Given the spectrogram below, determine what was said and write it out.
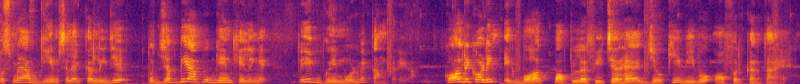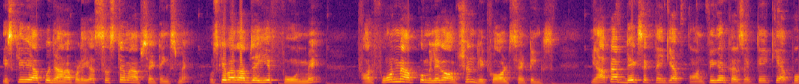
उसमें आप गेम सेलेक्ट कर लीजिए तो जब भी आप वो गेम खेलेंगे तो ये गेम मोड में काम करेगा। कॉल रिकॉर्डिंग एक बहुत पॉपुलर फीचर है, जो कि वीवो ऑफ़र करता है। इसके लिए आपको जाना पड़ेगा सिस्टम ऐप सेटिंग्स में। उसके बाद आप जाइए फ़ोन में, और फ़ोन में आपको मिलेगा ऑप्शन रिकॉर्ड सेटिंग्स यहाँ पे आप देख सकते हैं कि आप कॉन्फ़िगर कर सकते हैं कि आपको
